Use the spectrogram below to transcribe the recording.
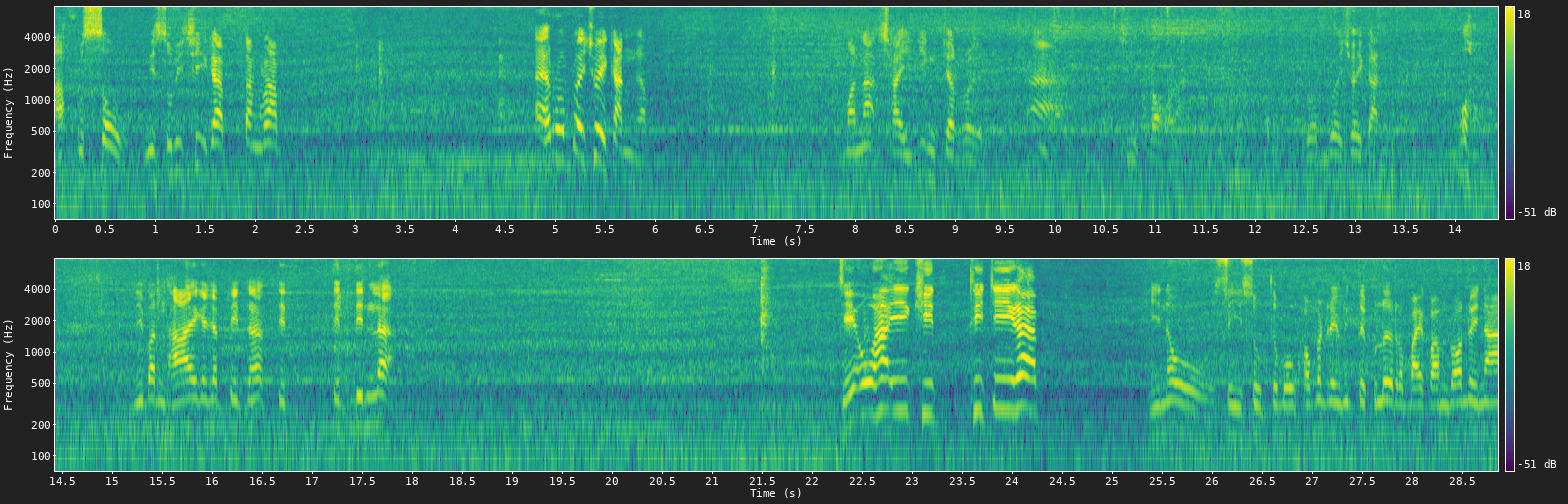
อาฟุโซมิซูบิชิครับ ตั้งรับแอบรวมด้วยช่วยกันครับ มณชัยยิ่งเจริญอ่าชื่อเพราะนะรวมด้วยช่วยกัน โอ้ นี่บรรทายก็จะติดนะติดติดดินแล้ว JO5E ขีดทีจีครับฮีโน่4สูบเทอร์โบคอมมอนเรวินเตอร์คูลเลอร์ระบายความร้อนด้วยน้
